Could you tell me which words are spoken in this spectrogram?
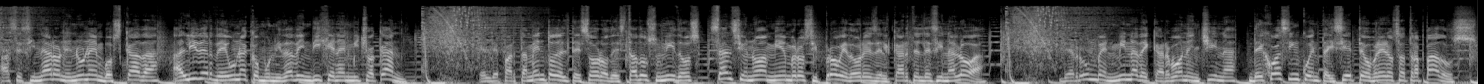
Asesinaron en una emboscada al líder de una comunidad indígena en Michoacán. El Departamento del Tesoro de Estados Unidos sancionó a miembros y proveedores del cártel de Sinaloa. Derrumbe en mina de carbón en China dejó a 57 obreros atrapados.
